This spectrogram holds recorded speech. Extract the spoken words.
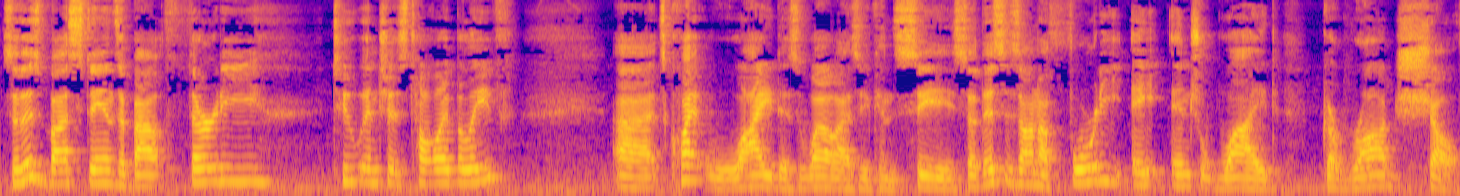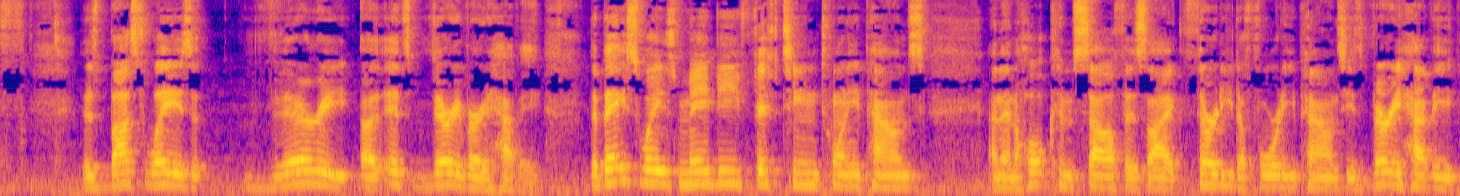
So this bust stands about 32 inches tall, I believe. Uh, it's quite wide as well, as you can see. So this is on a 48 inch wide garage shelf. This bust weighs very, uh, it's very, very heavy. The base weighs maybe 15, 20 pounds. And then Hulk himself is like 30 to 40 pounds. He's very heavy.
